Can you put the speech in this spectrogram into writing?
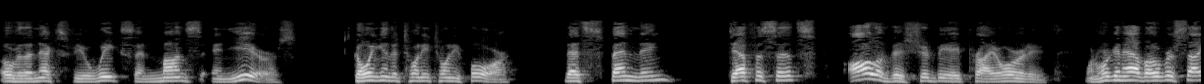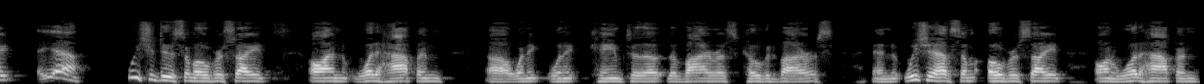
over the next few weeks and months and years going into 2024 that spending, deficits, all of this should be a priority. When we're going to have oversight, yeah, we should do some oversight on what happened uh, when it when it came to the, the virus, COVID virus, and we should have some oversight on what happened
